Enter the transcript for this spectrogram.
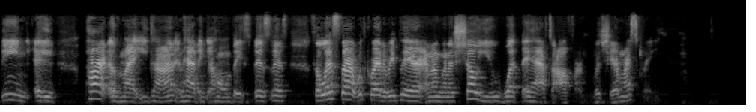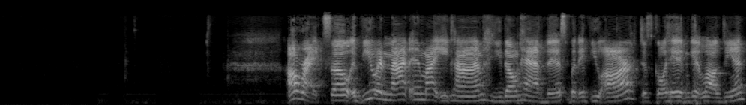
being a part of MyEcon and having a home-based business. So let's start with credit repair and I'm going to show you what they have to offer. Let's share my screen. All right, so if you are not in MyEcon, you don't have this, but if you are, just go ahead and get logged in.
